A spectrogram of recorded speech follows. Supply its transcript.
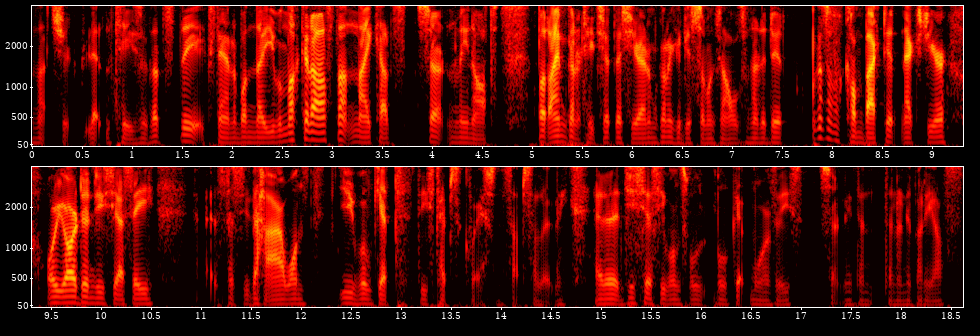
and that's your little teaser. That's the extended one. Now, you will not get asked that in ICATS, certainly not. But I'm going to teach it this year, and I'm going to give you some examples on how to do it. Because if I come back to it next year, or you are doing GCSE, especially the higher one, you will get these types of questions, absolutely. Uh, the GCSE ones will, will get more of these, certainly, than, than anybody else.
